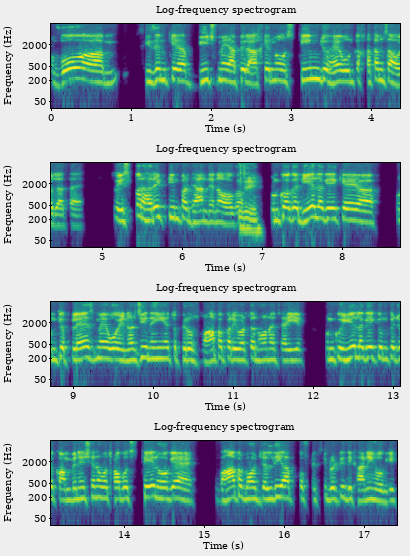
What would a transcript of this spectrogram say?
वो सीज़न के बीच में या फिर आखिर में उस टीम जो है उनका खत्म सा हो जाता है। तो इस पर हर एक टीम पर ध्यान देना होगा। उनको अगर ये लगे कि उनके प्लेयर्स में वो एनर्जी नहीं है तो फिर उस वहाँ पर परिवर्तन होना चाहिए। उनको ये लगे कि उनके जो कॉम्बिनेशन है वो थोड़ा बहुत स्टेल हो गया है। वहाँ पर बहुत जल्दी आपको फ्लेक्सिबिलिटी दिखानी होगी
